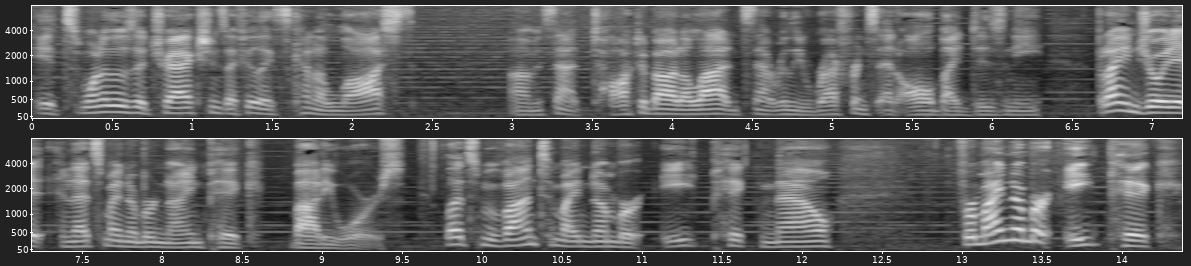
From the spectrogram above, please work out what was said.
It's one of those attractions I feel like it's kind of lost. Um, it's not talked about a lot. It's not really referenced at all by Disney. But I enjoyed it, and that's my number nine pick, Body Wars. Let's move on to my number eight pick now. For my number eight pick,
